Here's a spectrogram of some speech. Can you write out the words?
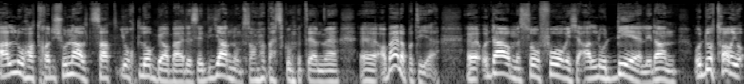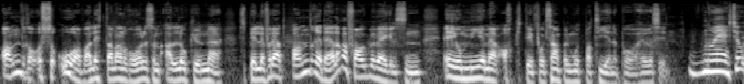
LO har tradisjonelt sett gjort lobbyarbeidet sitt gjennom samarbeidskomiteen med eh, Arbeiderpartiet. Eh, og dermed så får ikke LO del i den. Og da tar jo andre også over litt av den rollen som LO kunne spille. For det at andre deler av fagbevegelsen er jo mye mer aktiv f.eks. mot partiene på høyresiden. Nå er ikke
